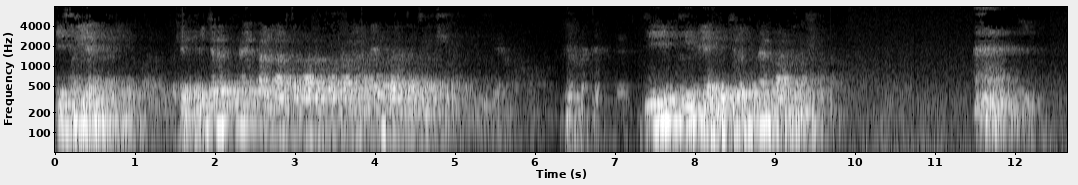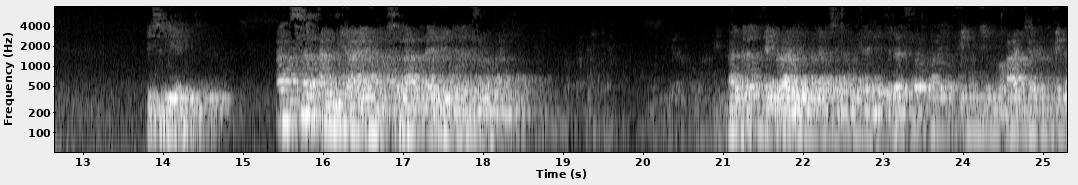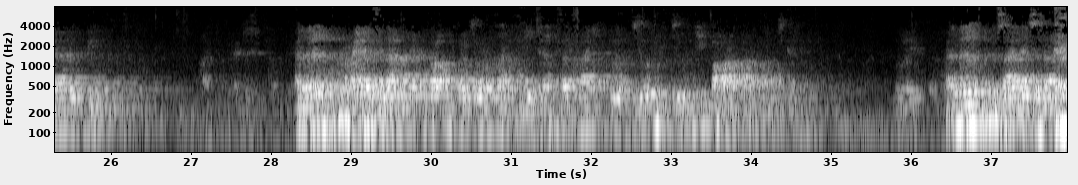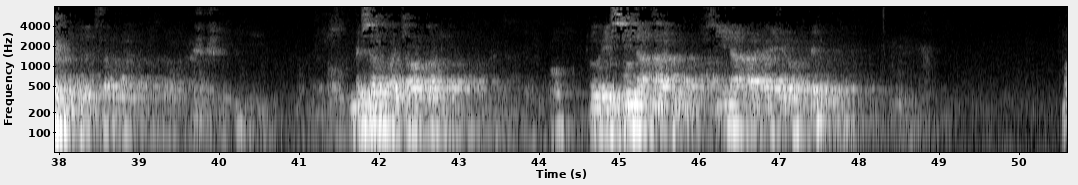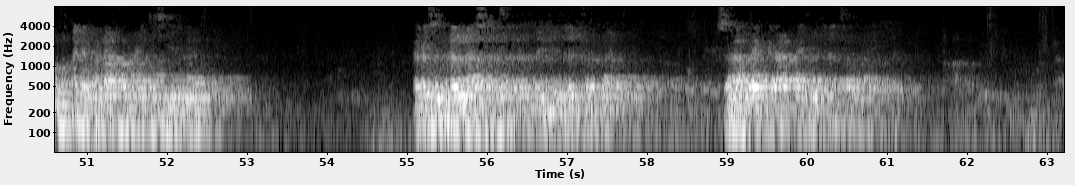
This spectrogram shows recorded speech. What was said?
اس لیے کہ ہجرت میں اللہ تبارک و تعالیٰ نے برکت رکھی دھیرے دھیرے ہجرت میں برکت اس لیے اکثر انبیاء علیہ السلام نے ہجرت فرمائی حضرت ابراہیم علیہ السلام نے ہجرت فرمائی انی مہاجر ملا ربی۔ حضرت علیہ السلام نے قوم کو چھوڑ کر ہجرت فرمائی اور جو جوگی پہاڑ پر پہنچ گئے۔ حضرت علیہ السلام نے ہجرت فرمائی۔ مصر کو چھوڑ کر تو سینا سینا آ رہے ہو پھر مختلف علاقوں میں تصویر لائے۔ رسول اللہ صلی اللہ علیہ وسلم نے ہجرت فرمائی۔ صحابہ کرام نے ہجرت فرمائی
